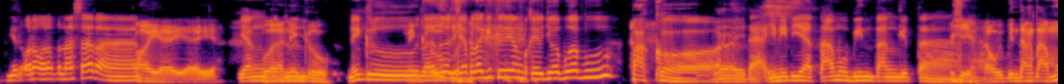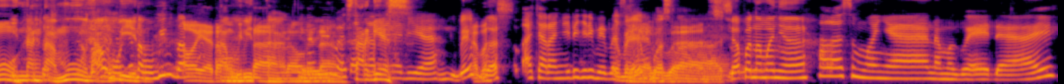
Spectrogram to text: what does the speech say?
biar orang-orang penasaran. Oh iya iya iya. Yang negro. negro. Negro Lalu ada gua. siapa lagi tuh yang pakai baju abu-abu? Pakor. Yoi, Nah, ini dia tamu bintang kita. Iya, tamu bintang tamu. Bintang tamu. Tamu, Tamu bintang. Oh iya, tamu Tamu bintang. bintang. Tamu bintang. bebas Star acaranya guest. dia. Bebas. Acaranya dia jadi bebas. Bebas. ya. bebas. Siapa namanya? Halo semuanya, nama gue Edai.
